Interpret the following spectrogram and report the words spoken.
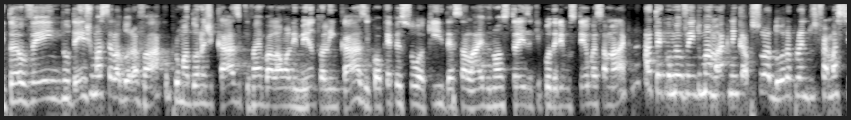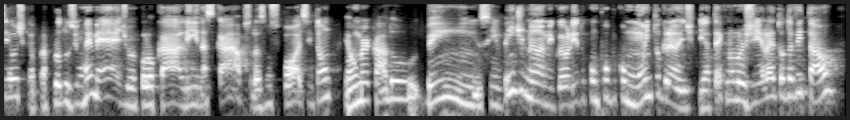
Então eu vendo desde uma seladora vácuo para uma dona de casa que vai embalar um alimento ali em casa, e qualquer pessoa aqui dessa live, nós três aqui poderíamos ter essa máquina, até como eu vendo uma máquina encapsuladora para a indústria farmacêutica, para produzir um remédio, colocar ali nas cápsulas, nos potes. Então é um mercado bem, assim, bem dinâmico. Eu lido com um público muito grande e a tecnologia ela é toda vital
